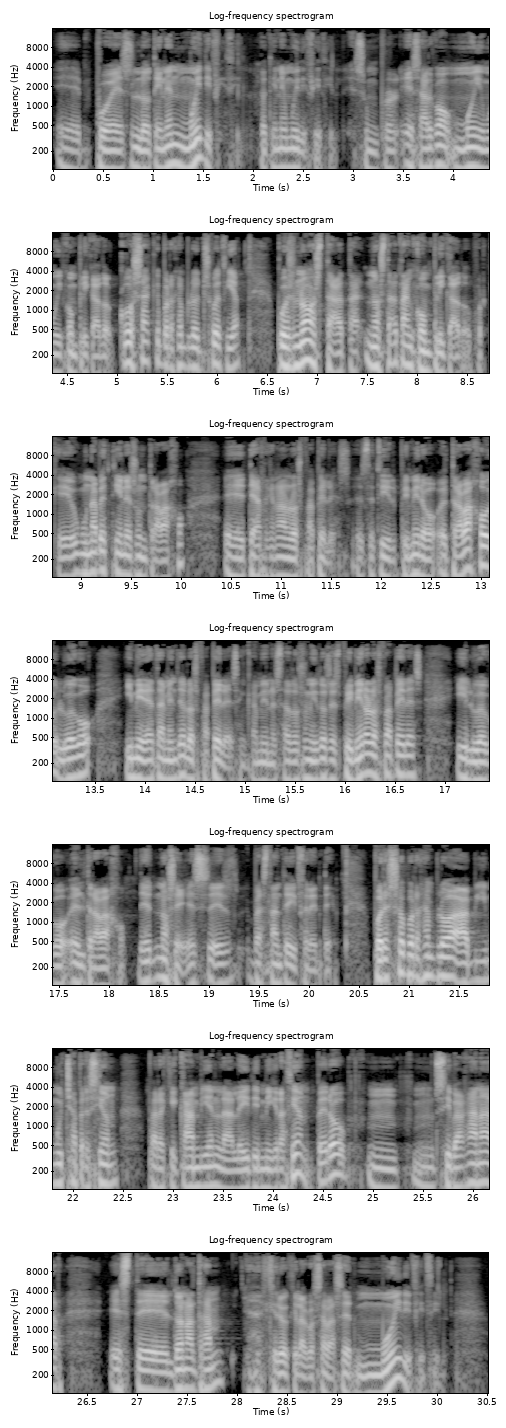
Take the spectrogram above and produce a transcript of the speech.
eh, pues lo tienen muy difícil. Lo tienen muy difícil. Es, un, es algo muy, muy complicado. Cosa que, por ejemplo, en Suecia, pues no está, no está tan complicado porque una vez tienes un trabajo, eh, te arreglan los papeles. Es decir, primero el trabajo y luego inmediatamente los papeles. En cambio, en Estados Unidos es primero los papeles y luego el trabajo. Eh, no sé, es, es bastante diferente. Por eso, por ejemplo, había mucha presión para que cambien la ley de inmigración. Pero mm, mm, si va a ganar este Donald Trump, creo que la cosa va a ser muy difícil.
